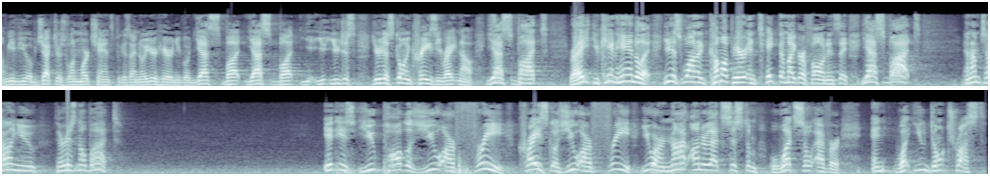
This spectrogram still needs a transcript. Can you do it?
I'm giving you objectors one more chance because I know you're here and you're going, yes, but, yes, but. You, you just, you're just going crazy right now. Yes, but, right? You can't handle it. You just want to come up here and take the microphone and say, yes, but. And I'm telling you, there is no but. It is you, Paul goes, you are free. Christ goes, you are free. You are not under that system whatsoever. And what you don't trust,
